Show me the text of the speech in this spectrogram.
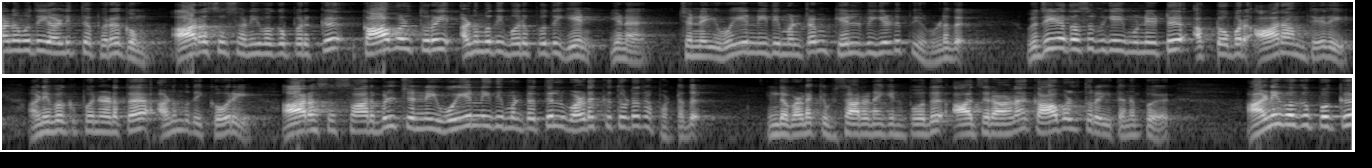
அனுமதி அளித்த பிறகும் ஆர்எஸ்எஸ் அணிவகுப்பிற்கு காவல்துறை அனுமதி மறுப்பது ஏன் என சென்னை உயர்நீதிமன்றம் கேள்வி எழுப்பியுள்ளது. விஜயதசமியை முன்னிட்டு அக்டோபர் ஆறாம் தேதி அணிவகுப்பு நடத்த அனுமதி கோரி ஆர்எஸ்எஸ் சார்பில் சென்னை உயர்நீதிமன்றத்தில் வழக்கு தொடரப்பட்டது. இந்த வழக்கு விசாரணையின் போது ஆஜரான காவல்துறை தனப்பு அணிவகுப்புக்கு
